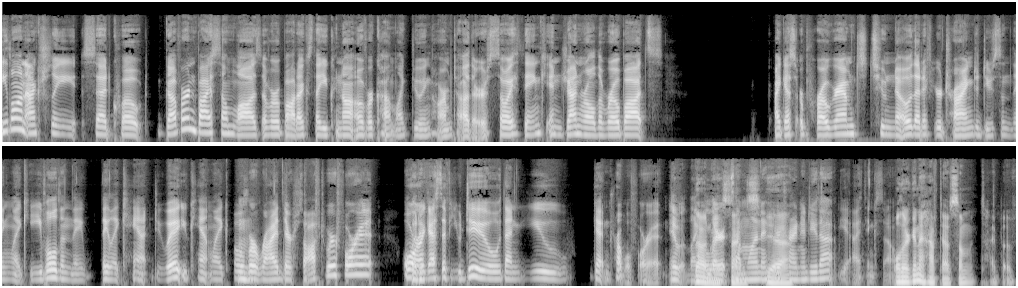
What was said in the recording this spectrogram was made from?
Elon actually said, quote, governed by some laws of robotics that you cannot overcome, like doing harm to others. So I think in general, the robots, I guess, are programmed to know that if you're trying to do something like evil, then they, they like can't do it. You can't like Mhm. override their software for it. Or But I guess if you do, then you get in trouble for it. It would like That would make alert someone if Yeah. you're trying to do that. Yeah, I think so. Well, they're going to have to have some type of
